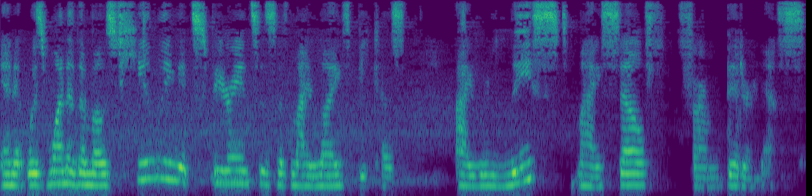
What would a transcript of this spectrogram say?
and it was one of the most healing experiences of my life because I released myself from bitterness.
